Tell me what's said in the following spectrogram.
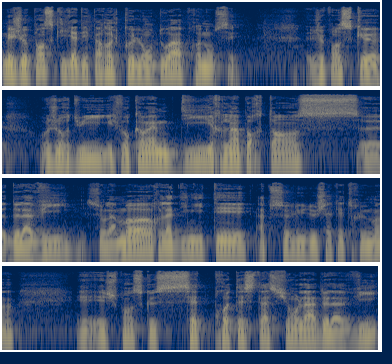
mais je pense qu'il y a des paroles que l'on doit prononcer. Je pense que aujourd'hui, il faut quand même dire l'importance de la vie sur la mort, la dignité absolue de chaque être humain. Et, je pense que cette protestation-là de la vie,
